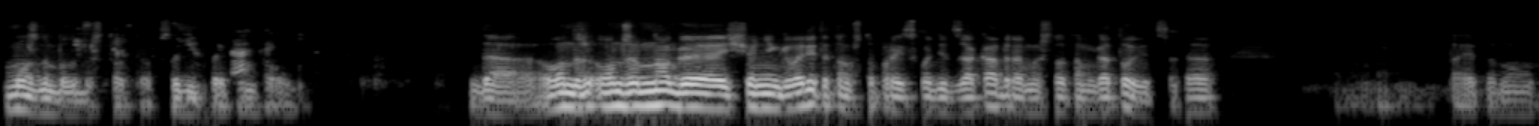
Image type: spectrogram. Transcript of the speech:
можно было бы что-то обсудить по этому поводу. Да, он, он же много еще не говорит о том, что происходит за кадром и что там готовится, да, поэтому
